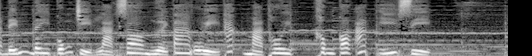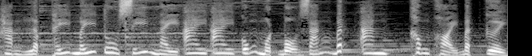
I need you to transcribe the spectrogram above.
Ta đến đây cũng chỉ là do người ta ủy thác mà thôi, Không có ác ý gì. Hàn lập thấy mấy tu sĩ này ai ai cũng một bộ dáng bất an, Không khỏi bật cười.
